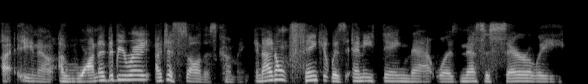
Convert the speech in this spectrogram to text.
I, you know, I wanted to be right. I just saw this coming, and I don't think it was anything that was necessarily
